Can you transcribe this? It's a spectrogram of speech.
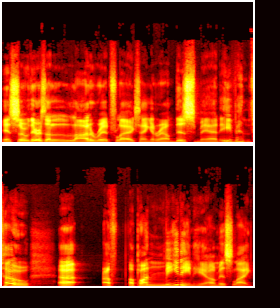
And so there's a lot of red flags hanging around this man, even though uh, upon meeting him, it's like,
